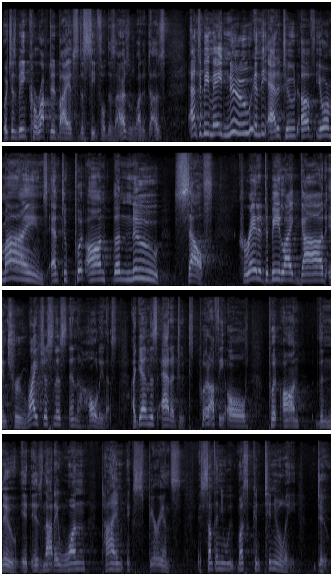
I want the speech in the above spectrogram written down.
which is being corrupted by its deceitful desires, is what it does and to be made new in the attitude of your minds, and to put on the new self, created to be like God in true righteousness and holiness. Again, this attitude put off the old, put on the new. It is not a one time experience, it's something you must continually do.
